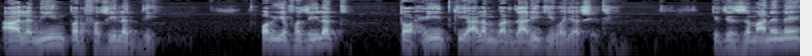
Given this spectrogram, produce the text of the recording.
عالمین پر فضیلت دی۔ اور یہ فضیلت توحید کی علم برداری کی وجہ سے تھی کہ جس زمانے میں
